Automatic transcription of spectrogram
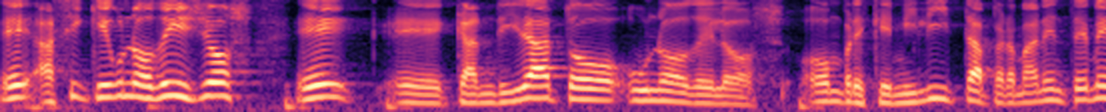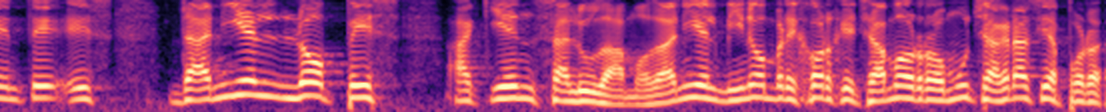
¿eh? así que uno de ellos, eh, eh, candidato, uno de los hombres que milita permanentemente, es Daniel López, a quien saludamos. Daniel, mi nombre es Jorge Chamorro, muchas gracias por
